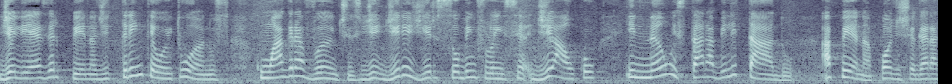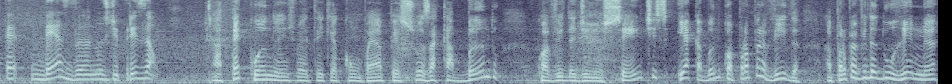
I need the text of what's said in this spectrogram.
de Eliezer Pena, de 38 anos, com agravantes de dirigir sob influência de álcool e não estar habilitado. A pena pode chegar até 10 anos de prisão. Até quando a gente vai ter que acompanhar pessoas acabando com a vida de inocentes e acabando com a própria vida, a própria vida do Renan?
